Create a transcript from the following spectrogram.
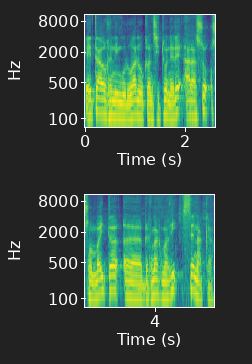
eta horren inguruan ukan zituen ere arazo zonbait uh, Bernard Marie Senaka.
